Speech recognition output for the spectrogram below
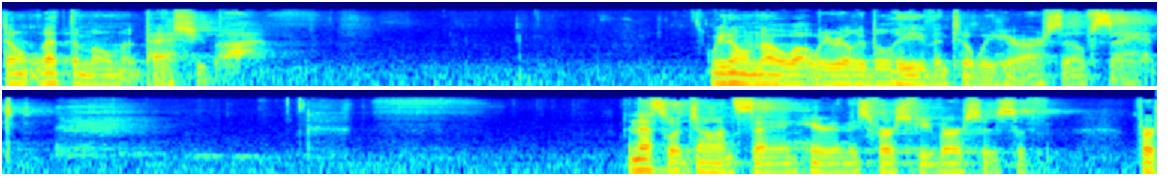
Don't let the moment pass you by. We don't know what we really believe until we hear ourselves say it. And that's what John's saying here in these first few verses of 1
